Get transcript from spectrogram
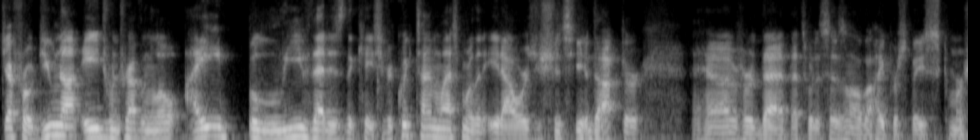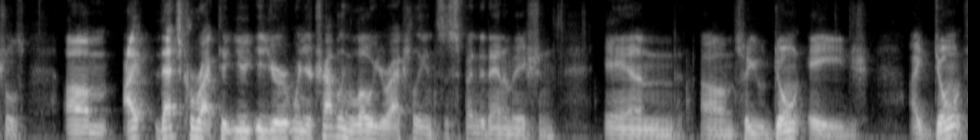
Jeffro, do you not age when traveling low? I believe that is the case. If your quick time lasts more than eight hours, you should see a doctor. I've heard that. That's what it says in all the hyperspace commercials. Um, I that's correct. You, you're when you're traveling low, you're actually in suspended animation, and um, so you don't age. I don't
